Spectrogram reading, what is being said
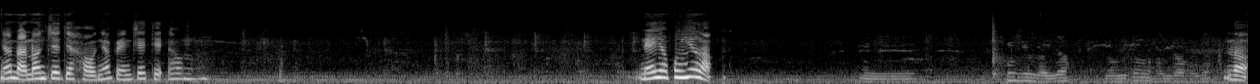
Nhớ đã non chơi chơi hầu nhớ bạn chơi chơi không nè nhau bao nhiêu ạ không nhiều rồi nha nó có hẳn đâu rồi nha lọ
